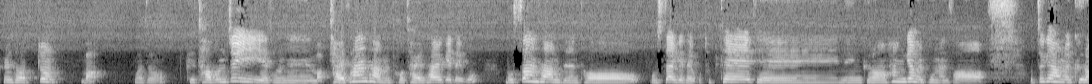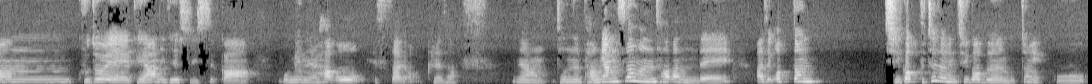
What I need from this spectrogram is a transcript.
그래서 좀, 막, 맞아. 그 자본주의에서는 막 잘 사는 사람은 더 잘 살게 되고 못 사는 사람들은 더 못 살게 되고 도태되는 그런 환경을 보면서 어떻게 하면 그런 구조에 대안이 될 수 있을까 고민을 하고 있어요. 그래서 그냥 저는 방향성은 잡았는데 아직 어떤 직업, 구체적인 직업은 못 정했고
